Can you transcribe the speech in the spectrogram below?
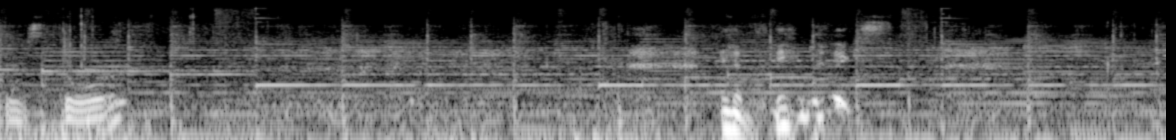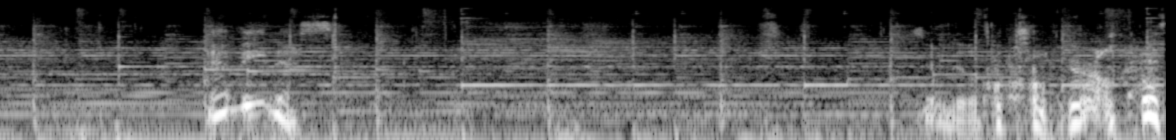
There's Thor and Phoenix and Venus. It's a little petite girl.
